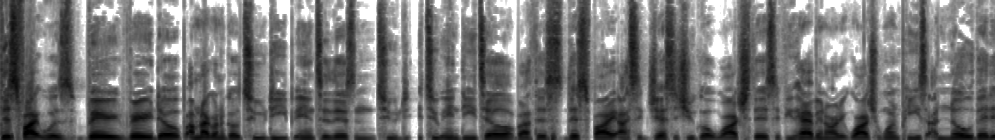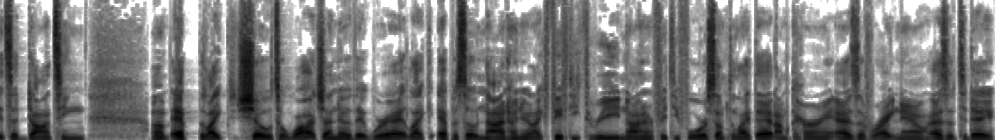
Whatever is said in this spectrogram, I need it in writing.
this fight was very very dope. I'm not going to go too deep into this and too too in detail about this this fight. I suggest that you go watch this if you haven't already watched One Piece. I know that it's a daunting um, ep- like show to watch. I know that we're at like episode 900, like 53, 954, something like that. I'm current as of right now, as of today.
